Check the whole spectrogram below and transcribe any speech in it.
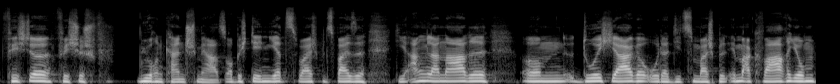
Fische, Fische spüren keinen Schmerz. Ob ich denen jetzt beispielsweise die Anglernadel ähm, durchjage oder die zum Beispiel im Aquarium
